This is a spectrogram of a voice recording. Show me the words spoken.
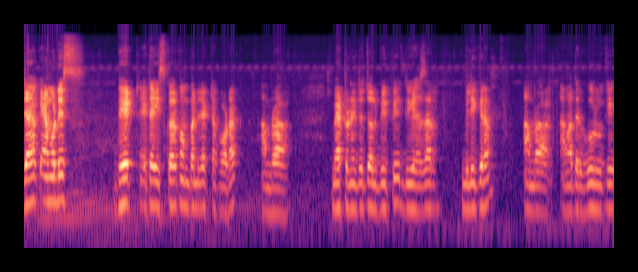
যাই হোক অ্যামোডিস ভেট এটা স্কোয়ার কোম্পানির একটা প্রোডাক্ট আমরা ম্যাট্রোনিটোজল বিপি দুই হাজার মিলিগ্রাম আমরা আমাদের গরুকে,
